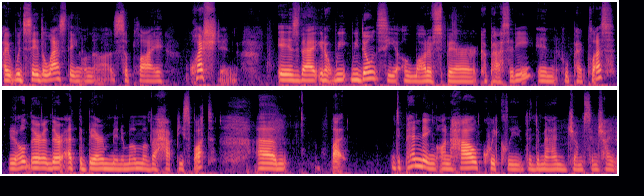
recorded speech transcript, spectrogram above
I would say the last thing on the supply question is that you know we, we don't see a lot of spare capacity in OPEC plus. You know, they're they're at the bare minimum of a happy spot, um, but depending on how quickly the demand jumps in China,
